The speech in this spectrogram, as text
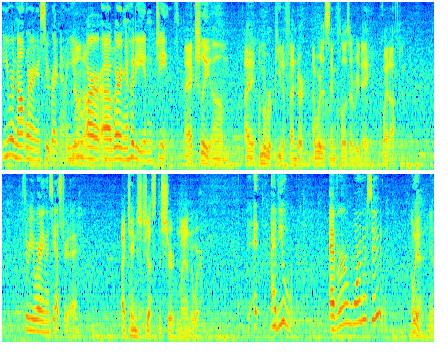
you are not wearing a suit right now. You No, no, are uh, not. wearing a hoodie and jeans. I actually, um, I, I'm a repeat offender. I wear the same clothes every day, quite often. So were you wearing this yesterday? I change just the shirt and my underwear. Uh, Have you ever worn a suit? Oh yeah, yeah.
